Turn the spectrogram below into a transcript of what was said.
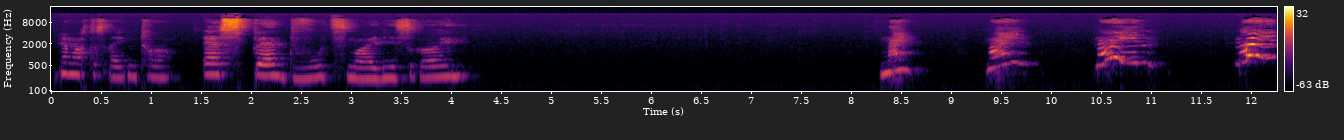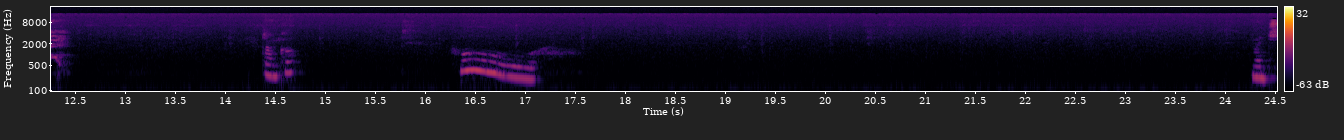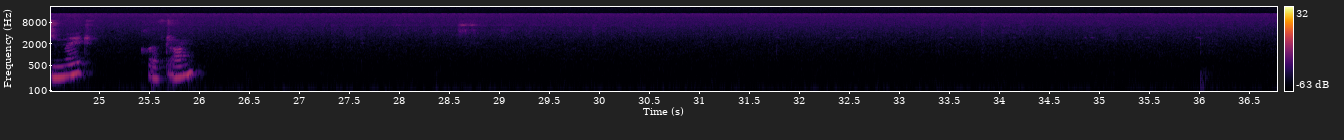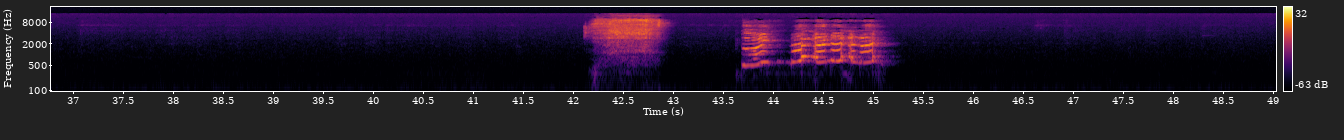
Er macht das Eigentor. Er spammt Wut-Smileys rein. Nein. Nein. Nein. Danke. Puh. Mein Teammate greift an. Nein, nein, nein, nein, nein, nein.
